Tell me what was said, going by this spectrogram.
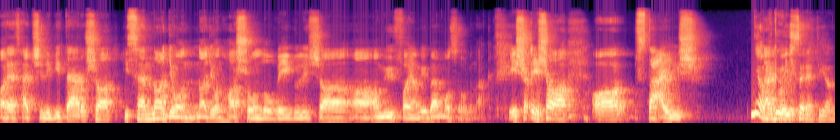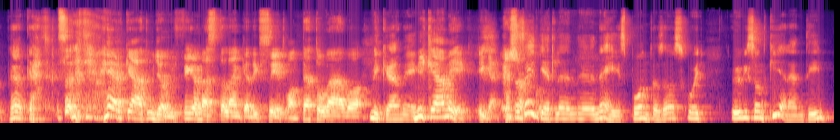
a Red Hot Chili gitárosa, hiszen nagyon-nagyon hasonló végül is a, a, a műfaj, amiben mozognak. És, és a, a style is Ja, Tehát, meg ő is szereti a herkát. Szereti a herkát, ugyanúgy félmeztelenkedik, szét van tetoválva. Mi kell még? Mi kell még? Igen. Hát és az akkor... egyetlen nehéz pont az az, hogy ő viszont kijelenti,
